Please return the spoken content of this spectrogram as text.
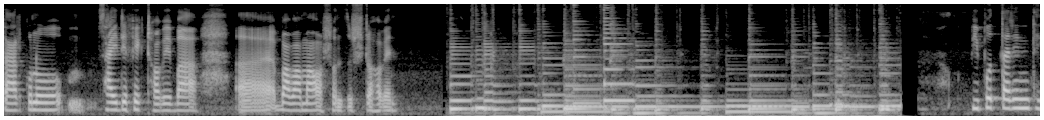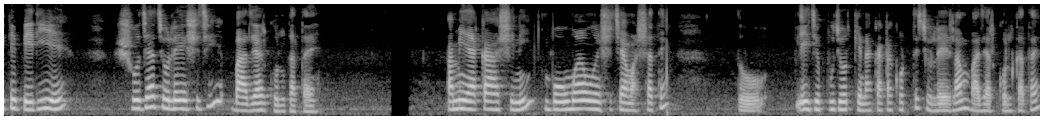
তার কোনো সাইড এফেক্ট হবে বা বাবা মা অসন্তুষ্ট হবেন। বিপত্তারিণী থেকে বেরিয়ে সোজা চলে এসেছি বাজার কলকাতায়। আমি একা আসিনি, বৌমাও এসেছে আমার সাথে। তো এই যে পুজোর কেনাকাটা করতে চলে এলাম বাজার কলকাতায়।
